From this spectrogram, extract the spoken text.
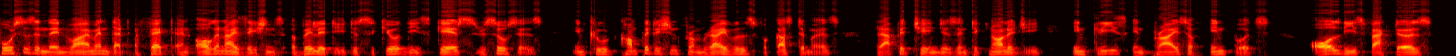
Forces in the environment that affect an organization's ability to secure these scarce resources include competition from rivals for customers, rapid changes in technology, increase in price of inputs. All these factors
